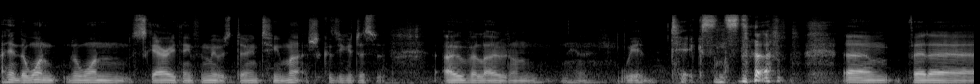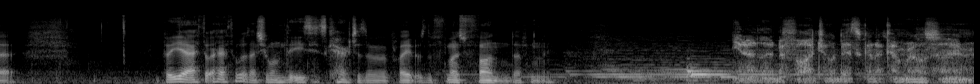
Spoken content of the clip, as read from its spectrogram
i think the one the one scary thing for me was doing too much because you could just overload on you know, weird tics and stuff um but uh but yeah, I thought I thought it was actually one of the easiest characters I've ever played. It was the f- most fun, definitely. You don't learn to fight, your death's gonna come real soon.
